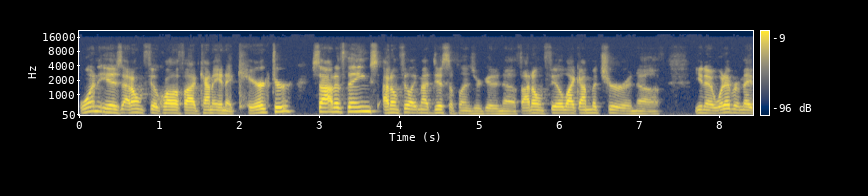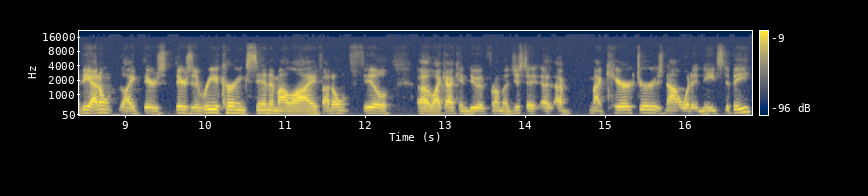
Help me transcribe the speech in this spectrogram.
One is I don't feel qualified, kind of in a character side of things. I don't feel like my disciplines are good enough. I don't feel like I'm mature enough. You know, whatever it may be. I don't like. There's there's a reoccurring sin in my life. I don't feel uh, like I can do it from a just a, a, my character is not what it needs to be.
